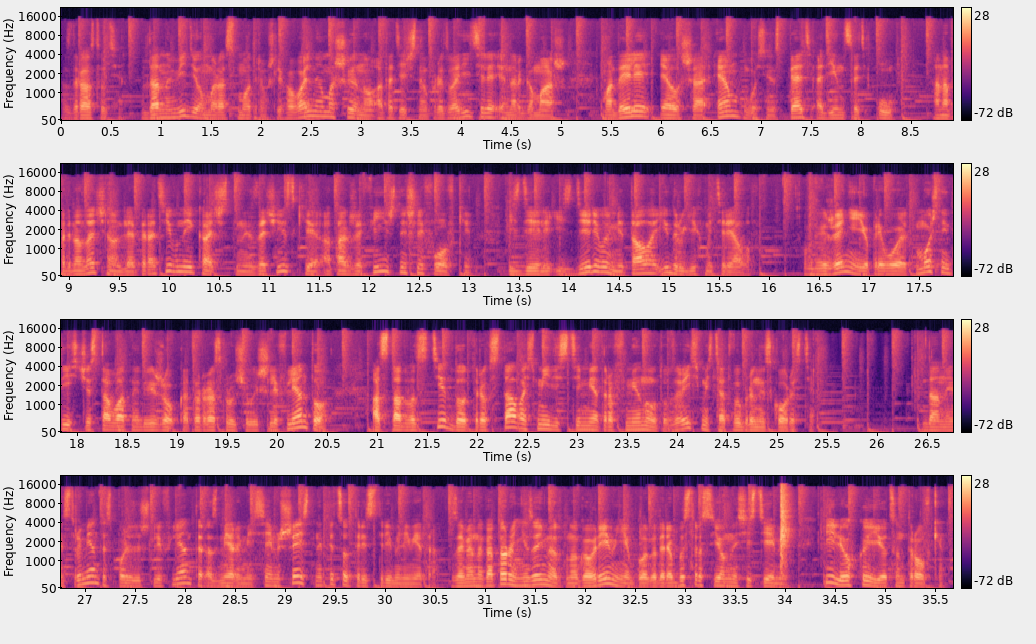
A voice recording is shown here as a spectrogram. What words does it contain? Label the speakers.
Speaker 1: Здравствуйте! В данном видео мы рассмотрим шлифовальную машину от отечественного производителя Энергомаш модели LSHM8511U. Она предназначена для оперативной и качественной зачистки, а также финишной шлифовки изделий из дерева, металла и других материалов. В движение ее приводит мощный 1100 ваттный движок, который раскручивает шлифленту от 120 до 380 метров в минуту в зависимости от выбранной скорости. Данный инструмент использует шлиф ленты размерами 7,6 на 533 мм, замена которой не займет много времени благодаря быстросъемной системе и легкой ее центровке.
